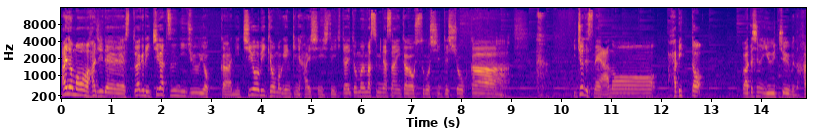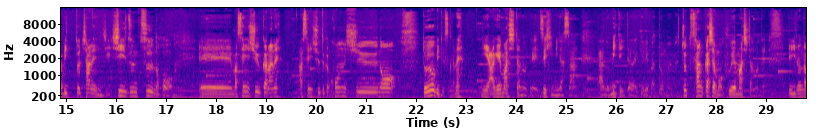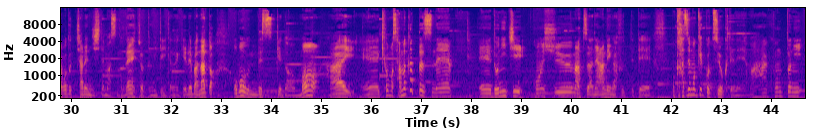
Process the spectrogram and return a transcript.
はいどうもはじです。というわけで1月24日日曜日今日も元気に配信していきたいと思います。皆さんいかがお過ごしでしょうか？一応ですねあのー、ハビット私の YouTube のハビットチャレンジシーズン2の方、えーまあ、先週からねあ先週というか今週の土曜日ですかね。にあげましたのでぜひ皆さんあの見ていただければと思います。ちょっと参加者も増えましたのでいろんなことチャレンジしてますのでちょっと見ていただければなと思うんですけども。はい、えー、今日も寒かったですね。えー、土日今週末はね雨が降ってて風も結構強くてねまあ本当に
